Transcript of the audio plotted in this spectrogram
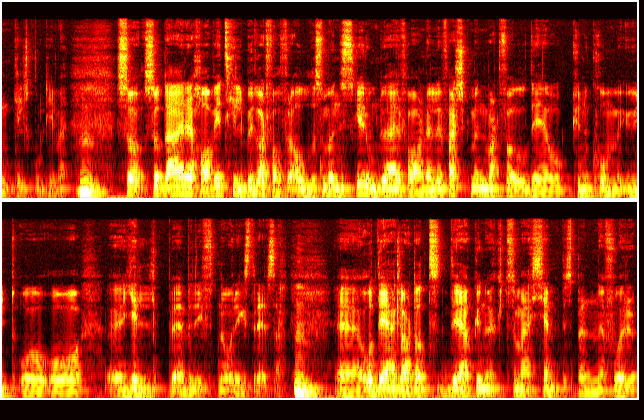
enkel skoletime. Mm. Så, så, der har vi et tilbud hvert fall for alle som ønsker, om du er erfaren eller fersk, men i hvert fall det å kunne komme ut og, og eh, hjelpe bedriftene å registrere seg. Mm. Uh, og det er klart at det er jo ikke en økt som er kjempespennende for,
